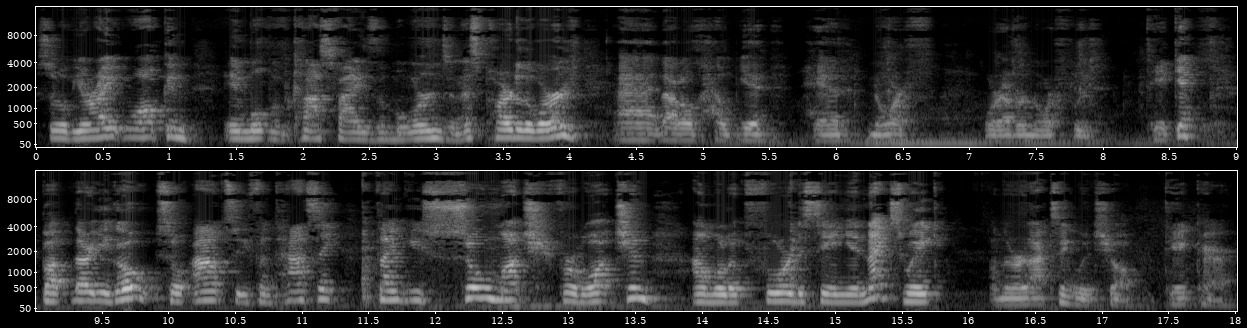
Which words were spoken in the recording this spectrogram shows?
So if you're out walking in what we've classified as the Mournes in this part of the world, uh, that'll help you head north, wherever north would take you. But there you go. So absolutely fantastic. Thank you so much for watching, and we'll look forward to seeing you next week on the Relaxing Woodshop. Take care.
